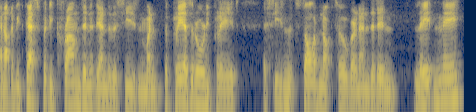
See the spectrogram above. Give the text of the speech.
and had to be desperately crammed in at the end of the season when the players had already played a season that started in October and ended in late May.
